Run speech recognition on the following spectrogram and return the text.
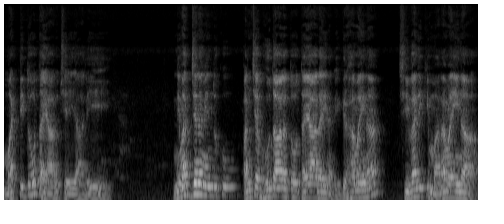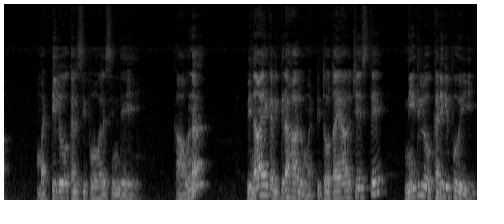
మట్టితో తయారు చేయాలి. నిమజ్జనం ఎందుకు? పంచభూతాలతో తయారైన విగ్రహమైనా చివరికి మనమైనా మట్టిలో కలిసిపోవలసిందే. కావున వినాయక విగ్రహాలు మట్టితో తయారు చేస్తే నీటిలో కరిగిపోయి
